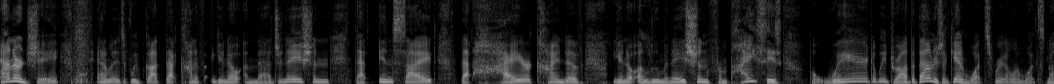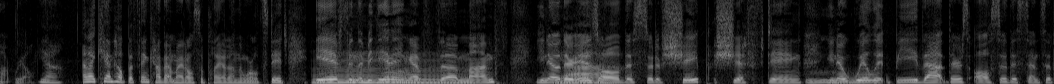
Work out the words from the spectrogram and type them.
energy, and if we've got that kind of, you know, imagination, that insight, that higher kind of, you know, illumination from Pisces. But where do we draw the boundaries? Again, what's real and what's not real? Yeah. And I can't help but think how that might also play out on the world stage. If in the beginning of the month, you know, there is Mm. All this sort of shape shifting, you know, will it be that there's also this sense of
